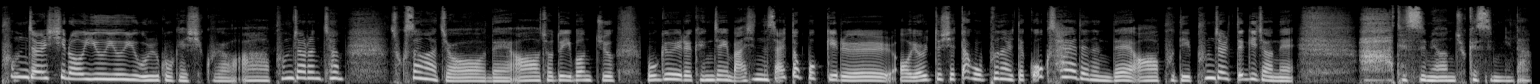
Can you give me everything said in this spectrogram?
품절 싫어 유유유 울고 계시고요. 아 품절은 참 속상하죠. 네, 아 저도 이번 주 목요일에 굉장히 맛있는 쌀떡볶이를 어 12시에 딱 오픈할 때 꼭 사야 되는데 아 부디 품절 뜨기 전에 아 됐으면 좋겠습니다.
